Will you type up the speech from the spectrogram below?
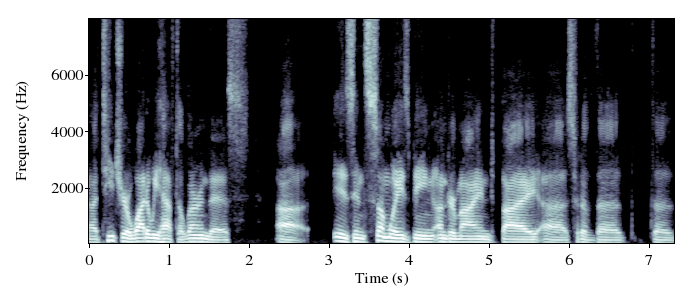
uh, teacher, why do we have to learn this? Uh, is in some ways being undermined by uh, sort of the, the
